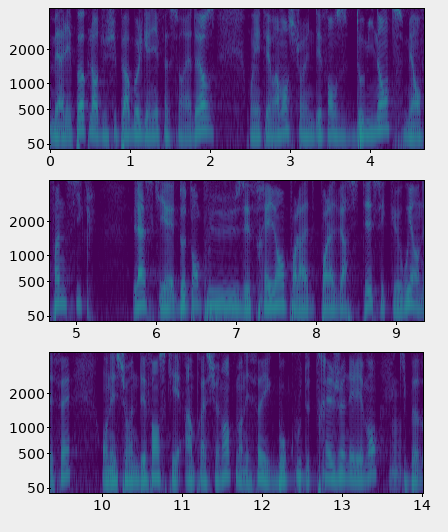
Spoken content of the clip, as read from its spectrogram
Mais à l'époque, lors du Super Bowl gagné face aux Raiders, on était vraiment sur une défense dominante, mais en fin de cycle. Là, ce qui est d'autant plus effrayant pour la pour l'adversité, c'est que oui, en effet, on est sur une défense qui est impressionnante, mais en effet avec beaucoup de très jeunes éléments Mm. qui peuvent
